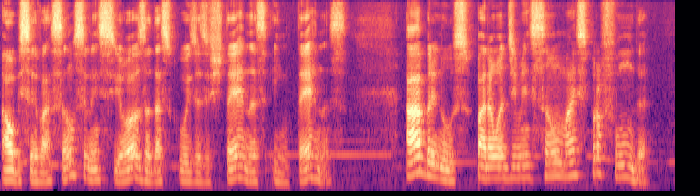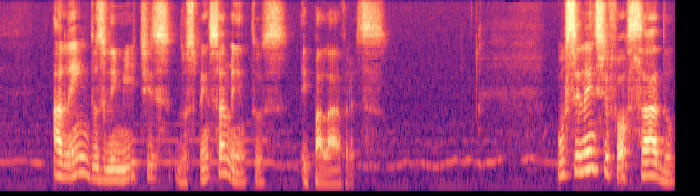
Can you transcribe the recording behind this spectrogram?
A observação silenciosa das coisas externas e internas abre-nos para uma dimensão mais profunda, além dos limites dos pensamentos e palavras. O silêncio forçado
